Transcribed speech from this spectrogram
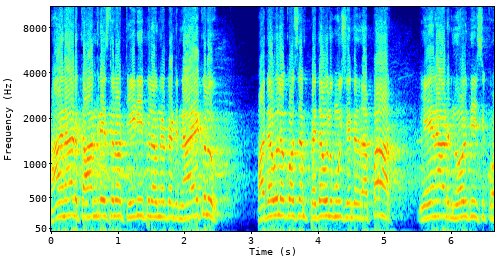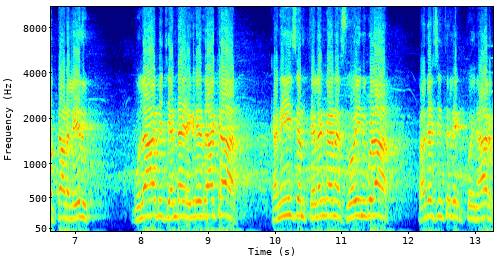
ఆనాడు కాంగ్రెస్లో టీడీపీలో ఉన్నటువంటి నాయకులు పదవుల కోసం పెదవులు మూసిండ్రు తప్ప ఏనాడు నోరు తీసి కొట్టాడలేదు. గులాబీ జెండా ఎగిరేదాకా కనీసం తెలంగాణ సోయిని కూడా ప్రదర్శించలేకపోయినారు.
